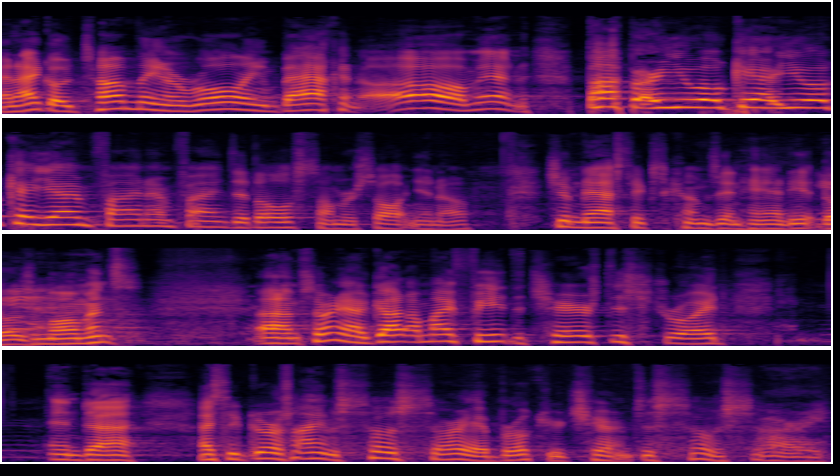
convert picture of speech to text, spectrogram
And I go tumbling and rolling back, and oh man, Papa, are you okay? Are you okay? Yeah, I'm fine, I'm fine. Did a little somersault, you know. Gymnastics comes in handy at those moments. Um, so anyway, I got on my feet, the chair's destroyed. And uh, I said, Girls, I am so sorry I broke your chair. I'm just so sorry.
